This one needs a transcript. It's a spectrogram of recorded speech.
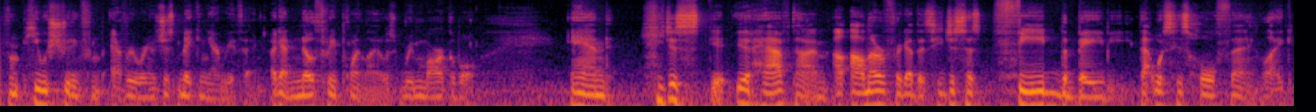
From he was shooting from everywhere. He was just making everything. Again, no three point line. It was remarkable. And he just at halftime I'll, I'll, never forget this he just says feed the baby that was his whole thing like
